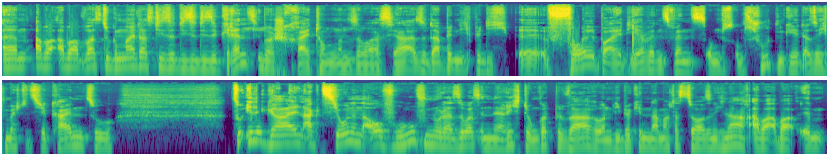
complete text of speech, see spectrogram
Ähm, aber, aber was du gemeint hast, diese, diese, diese Grenzüberschreitungen und sowas, ja, also da bin ich, bin ich äh, voll bei dir, wenn es ums, ums Shooten geht. Also ich möchte jetzt hier keinen zu, zu illegalen Aktionen aufrufen oder sowas in der Richtung, Gott bewahre und liebe Kinder, macht das zu Hause nicht nach. Aber, aber ähm,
